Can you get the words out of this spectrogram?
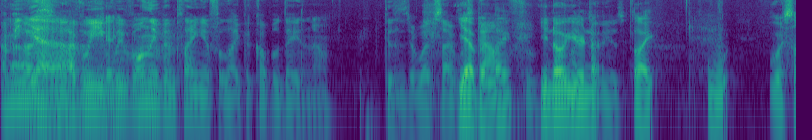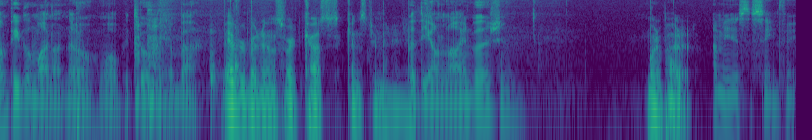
I mean, Uh, yeah, I've, we okay. we've only been playing it for like a couple of days now, because the website was Yeah, but, down like, for, you know like, you're not- years. Like Where some people might not know what we're talking about, everybody knows what Cards Against Humanity. but the online version. what about it? I mean, it's the same thing.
